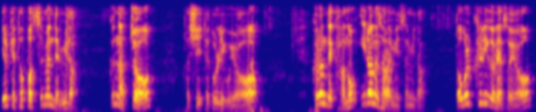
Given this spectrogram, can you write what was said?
이렇게 덮어 쓰면 됩니다. 끝났죠? 다시 되돌리고요. 그런데 간혹 이러는 사람이 있습니다. 더블 클릭을 해서요.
